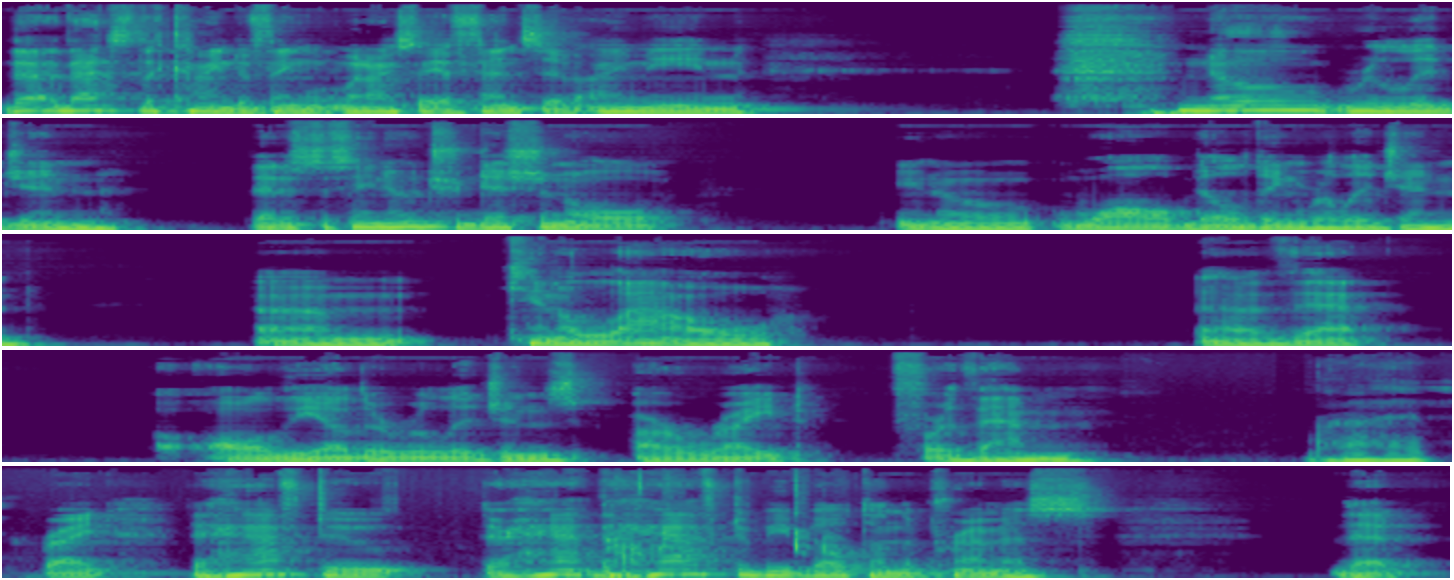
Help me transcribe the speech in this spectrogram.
that that's the kind of thing. When I say offensive, I mean no religion. That is to say, no traditional, you know, wall building religion um, can allow uh, that all the other religions are right for them. Right. Right. They have to. They have. They have to be built on the premise that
